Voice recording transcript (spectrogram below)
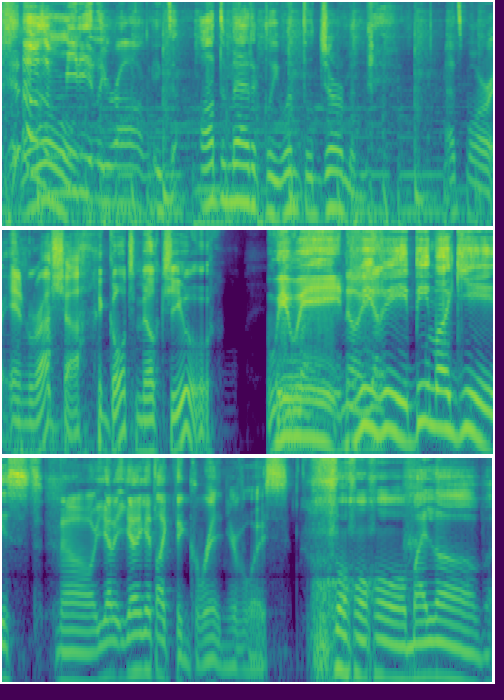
That was immediately wrong. It automatically went to German. That's more in Russia. Goat milks you. Wee wee. No, oui, you gotta, oui, be my guest. no, you gotta, you gotta get like the grit in your voice. Ho, ho, ho, my love.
